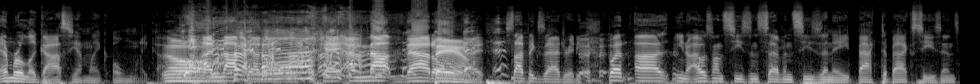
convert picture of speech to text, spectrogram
Emeril Lagasse." I'm like, "Oh my god, I'm not that old. Okay, I'm not that Bam. old. Right? Stop exaggerating." But uh, you know, I was on season seven, season eight, back to back seasons.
